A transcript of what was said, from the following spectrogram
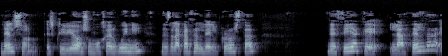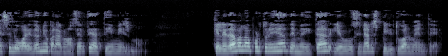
Nelson escribió a su mujer Winnie desde la cárcel del Kronstadt, decía que la celda es el lugar idóneo para conocerte a ti mismo, que le daba la oportunidad de meditar y evolucionar espiritualmente.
